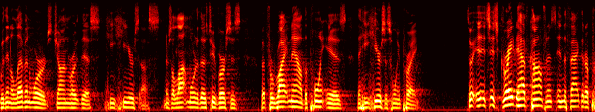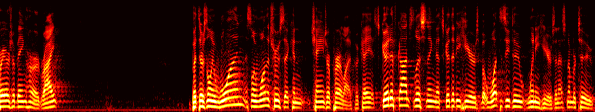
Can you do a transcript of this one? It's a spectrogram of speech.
within 11 words, John wrote this He hears us. There's a lot more to those two verses, but for right now, the point is that He hears us when we pray. So it's, it's great to have confidence in the fact that our prayers are being heard, right? But there's only one, it's only one of the truths that can change our prayer life, okay? It's good if God's listening, that's good that He hears, but what does He do when He hears? And that's number two.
